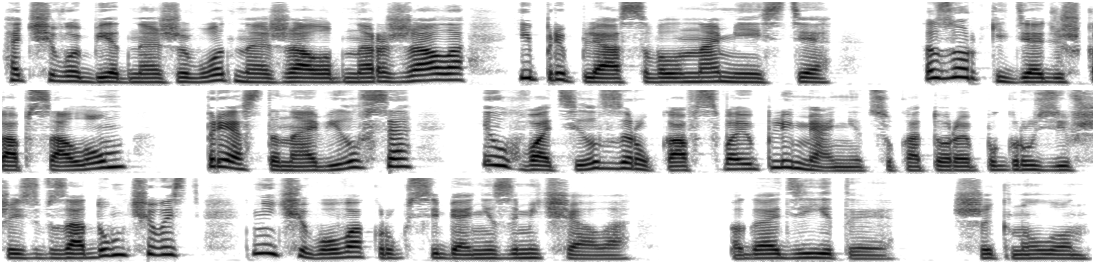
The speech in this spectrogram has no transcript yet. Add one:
отчего бедное животное жалобно ржало и приплясывало на месте. Зоркий дядюшка Абсалом приостановился и ухватил за рукав свою племянницу, которая, погрузившись в задумчивость, ничего вокруг себя не замечала. «Погоди ты», — шикнул он,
